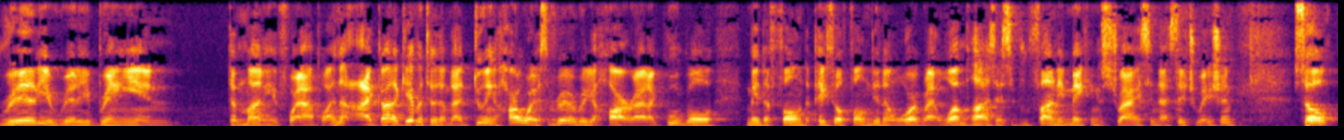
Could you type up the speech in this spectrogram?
really really bring in the money for Apple. And I gotta give it to them that doing hardware is really really hard, right? Like Google made the phone, the Pixel phone didn't work, right? OnePlus is finally making strides in that situation. So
